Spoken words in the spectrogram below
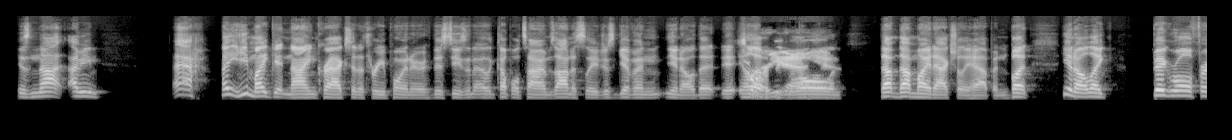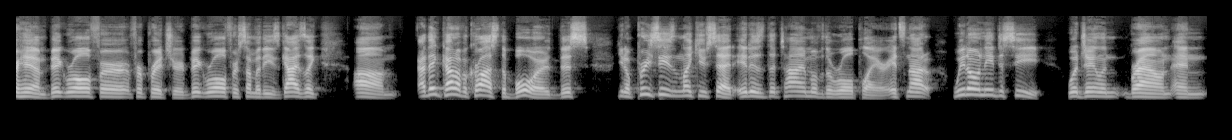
is not. I mean, eh, he might get nine cracks at a three pointer this season a couple times. Honestly, just given you know that he'll sure, have a big yeah, role yeah. and that that might actually happen. But you know, like big role for him, big role for for Pritchard, big role for some of these guys. Like um, I think kind of across the board, this you know preseason, like you said, it is the time of the role player. It's not. We don't need to see what Jaylen Brown and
